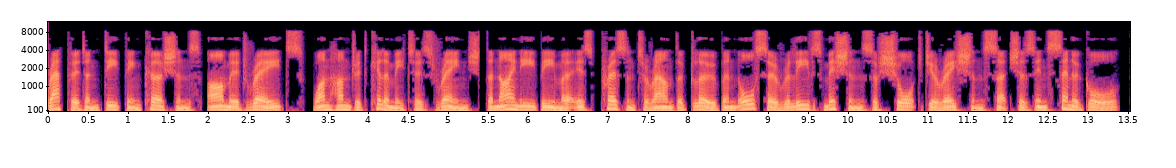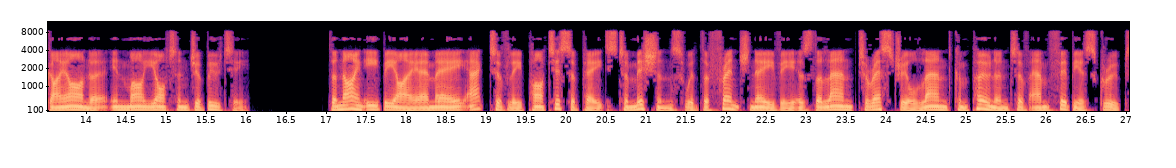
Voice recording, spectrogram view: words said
Rapid and deep incursions armored raids, 100 km range The 9E BIMA is present around the globe and also relieves missions of short duration such as in Senegal, Guyana in Mayotte and Djibouti. The 9EBIMA actively participates to missions with the French Navy as the land-terrestrial land component of amphibious groups.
